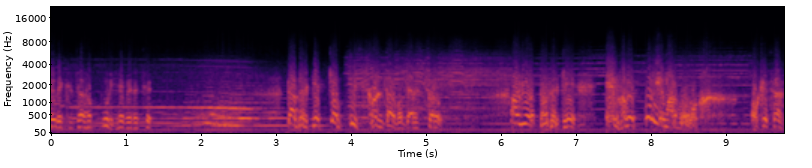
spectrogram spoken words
ছেলেকে যারা পুড়িয়ে মেরেছে তাদেরকে চব্বিশ ঘণ্টার মধ্যে অ্যারেস্ট করো। আমিও তাদেরকে এভাবে পুড়িয়ে মারবো। Okay sir.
